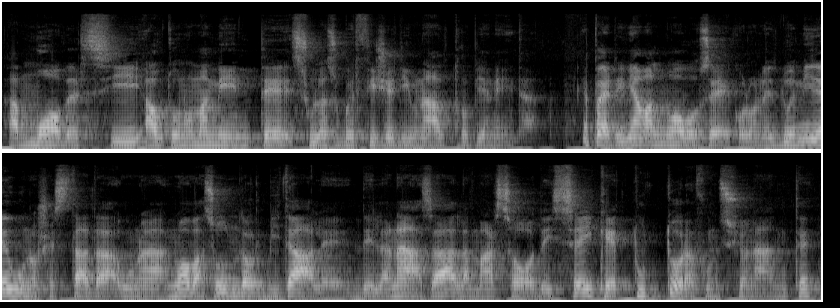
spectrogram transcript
a muoversi autonomamente sulla superficie di un altro pianeta. E poi arriviamo al nuovo secolo. Nel 2001 c'è stata una nuova sonda orbitale della NASA, la Mars Odyssey, che è tuttora funzionante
